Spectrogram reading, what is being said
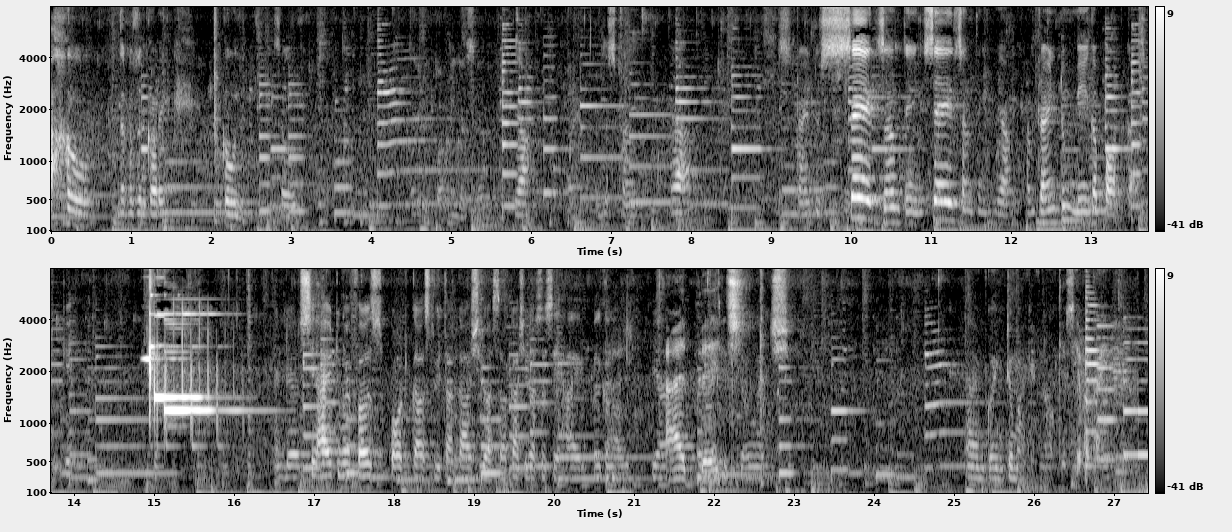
Oh, that was recording. Cool. So, yeah, I'm just trying. Yeah, just trying to say something. Say something. Yeah, I'm trying to make a podcast. Okay. And uh, say hi to my first podcast with Akash Rasa. Akash Rasa, say hi. Welcome. Yeah. Hi, Thank you so much. I'm going to market now. Okay, see you. Bye.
